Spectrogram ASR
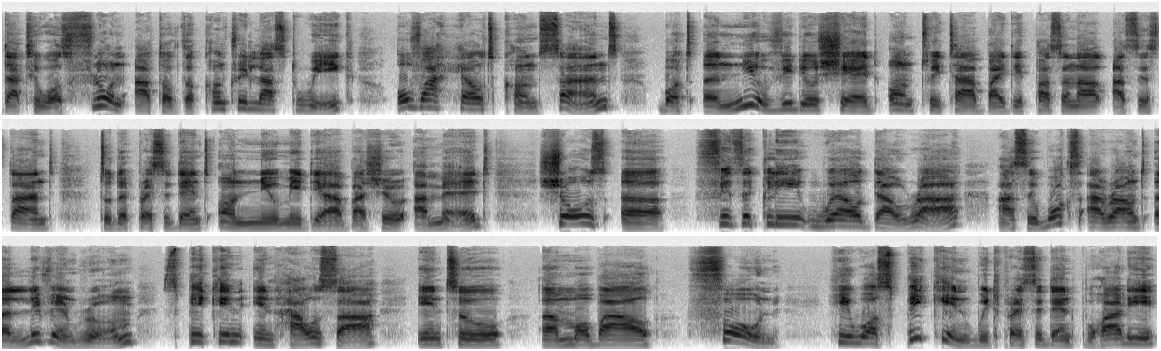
that he was flown out of the country last week over health concerns, but a new video shared on Twitter by the personal assistant to the president on new media, Bashir Ahmed, shows a physically well Daura as he walks around a living room speaking in Hausa into a mobile phone. He was speaking with President Buhari,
